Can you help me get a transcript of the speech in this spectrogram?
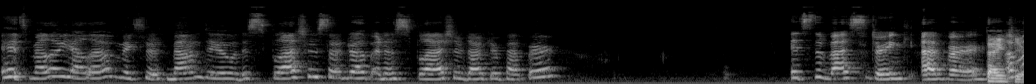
It's Mello Yello mixed with Mountain Dew with a splash of Sundrop and a splash of Dr. Pepper. It's the best drink ever. Thank you.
